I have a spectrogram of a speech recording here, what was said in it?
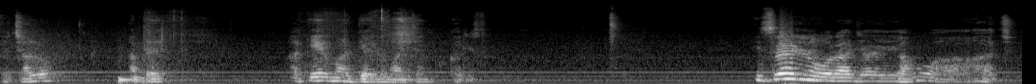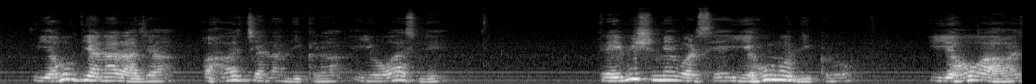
તો ચાલો આપણે આ તેરમા અધ્યાયનું વાંચન કરીશું. ઇઝરાયલનો રાજા એ અહાજ. યહુદિયાના રાજા અહાજના દીકરા યોઆસને ત્રેવીસમે વર્ષે યહુનો દીકરો યહો આહાજ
